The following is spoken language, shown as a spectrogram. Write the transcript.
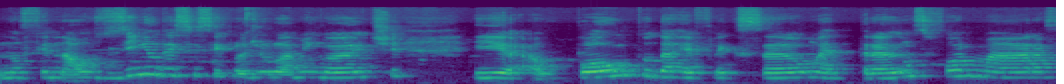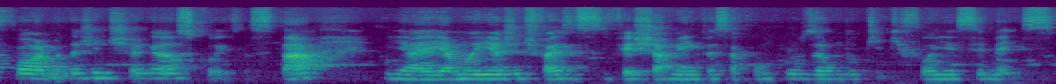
no finalzinho desse ciclo de lua minguante e o ponto da reflexão é transformar a forma da gente enxergar as coisas, tá? E aí amanhã a gente faz esse fechamento, essa conclusão do que, que foi esse mês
